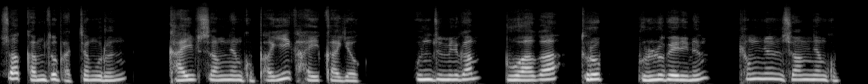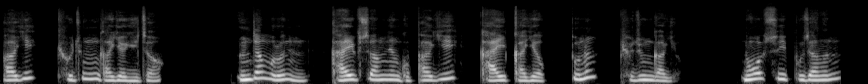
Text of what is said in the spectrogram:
수확감소 밭작물은 가입 수확량 곱하기 가입 가격, 운주밀감, 무화과, 두릅, 블루베리는 평년 수확량 곱하기 표준 가격이죠. 농작물은 가입 수확량 곱하기 가입 가격 또는 표준 가격. 농업 수입 보장은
